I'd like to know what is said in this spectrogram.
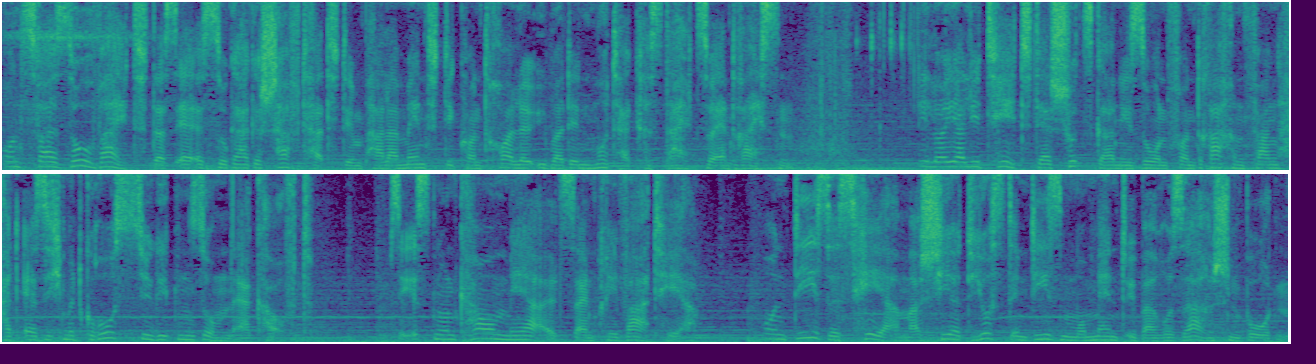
Und zwar so weit, dass er es sogar geschafft hat, dem Parlament die Kontrolle über den Mutterkristall zu entreißen. Die Loyalität der Schutzgarnison von Drachenfang hat er sich mit großzügigen Summen erkauft. Sie ist nun kaum mehr als sein Privatheer. Und dieses Heer marschiert just in diesem Moment über rosarischen Boden.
